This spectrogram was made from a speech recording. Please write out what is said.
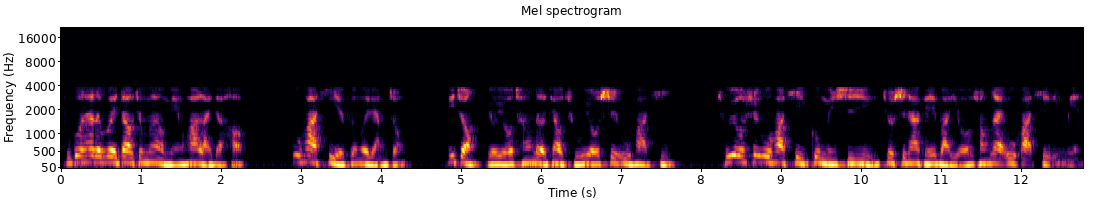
不过它的味道就没有棉花来得好。雾化器也分为两种，一种有油仓的叫除油式雾化器。除油式雾化器顾名思义，就是它可以把油装在雾化器里面。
